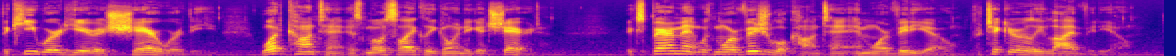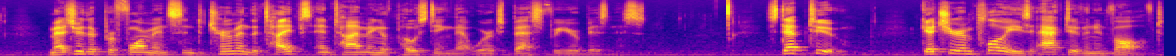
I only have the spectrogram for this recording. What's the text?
The key word here is share-worthy. What content is most likely going to get shared? Experiment with more visual content and more video, particularly live video. Measure the performance and determine the types and timing of posting that works best for your business. Step two, get your employees active and involved.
